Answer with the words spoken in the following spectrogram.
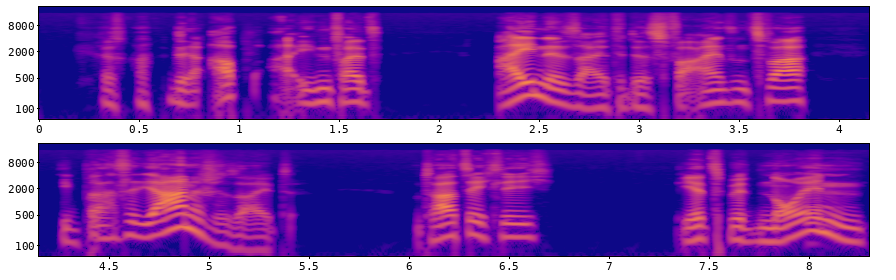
gerade ab, jedenfalls eine Seite des Vereins und zwar die brasilianische Seite. Und tatsächlich jetzt mit neuen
